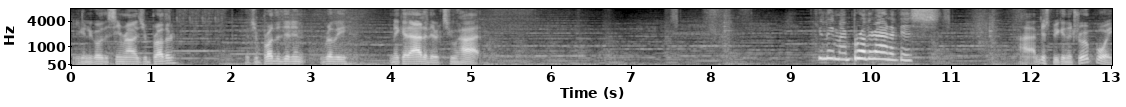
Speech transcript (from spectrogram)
You're gonna go the same route as your brother? But your brother didn't really make it out of there too hot. This. Ah, I'm just speaking the truth, boy.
